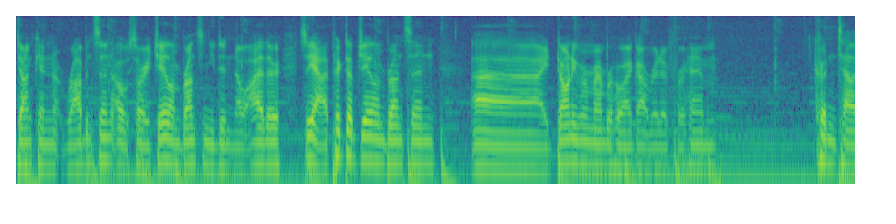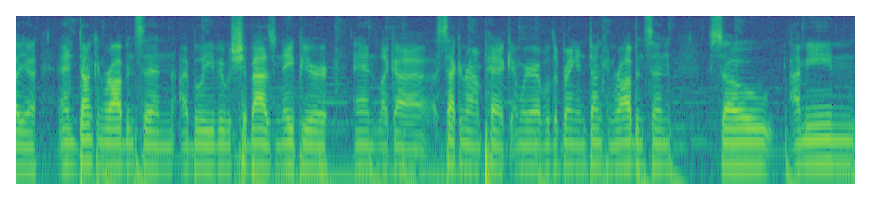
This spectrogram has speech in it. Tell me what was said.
Duncan Robinson. Oh, sorry, Jalen Brunson, you didn't know either. So yeah, I picked up Jalen Brunson. Uh, I don't even remember who I got rid of for him. Couldn't tell you. And Duncan Robinson, I believe it was Shabazz Napier and like a, a second round pick, and we were able to bring in Duncan Robinson. So, I mean,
